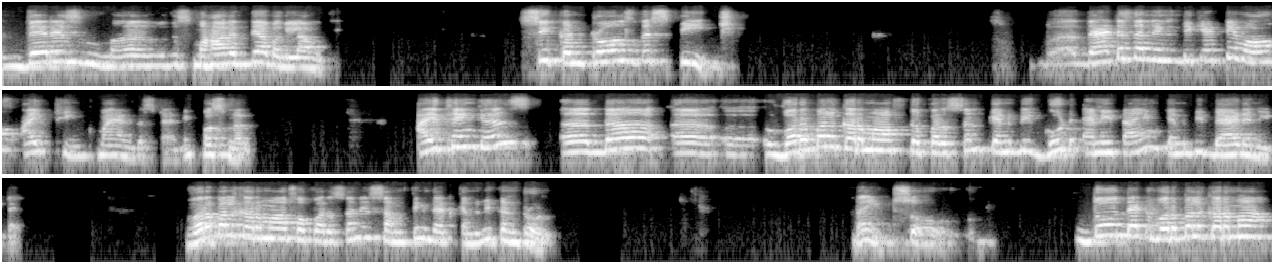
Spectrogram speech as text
there is uh, this Mahavidya Baglamukhi. She controls the speech. Uh, that is an indicative of, I think, my understanding, personal. I think is uh, the uh, uh, verbal karma of the person can be good anytime, can be bad anytime. Verbal karma of a person is something that can be controlled right? So, though that verbal karma,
